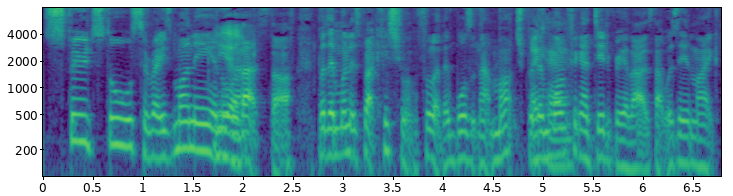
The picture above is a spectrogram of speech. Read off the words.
food stalls to raise money and all. Yeah. of that stuff. But then when it's Black History Month, I feel like there wasn't that much. But then one thing I did realize that was in like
